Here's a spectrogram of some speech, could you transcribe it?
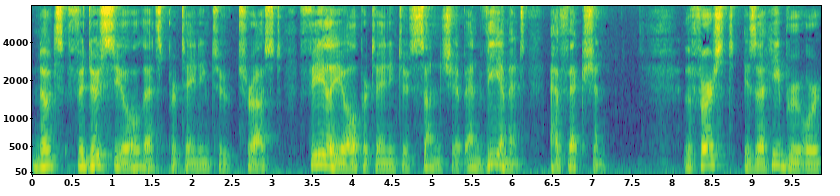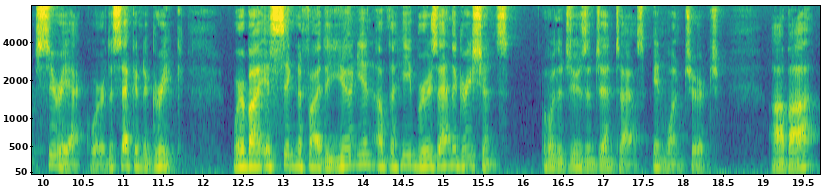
notes fiducial, that's pertaining to trust, filial, pertaining to sonship, and vehement affection. The first is a Hebrew or Syriac word, the second a Greek, whereby is signified the union of the Hebrews and the Grecians, or the Jews and Gentiles, in one church. Abba,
